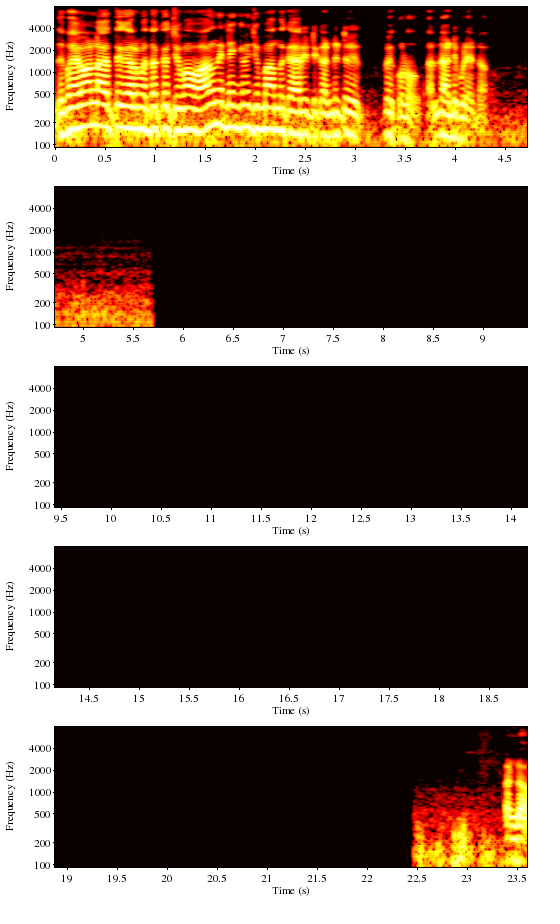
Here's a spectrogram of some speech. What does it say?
ദുബായ് മാളിനകത്ത് കയറുമ്പോൾ ഇതൊക്കെ ചുമ്മാ വാങ്ങുന്നില്ലെങ്കിലും ചുമ്മാ ഒന്ന് കയറിയിട്ട് കണ്ടിട്ട് പോയിക്കോളൂ. നല്ല അടിപൊളി കേട്ടോ കണ്ടോ?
